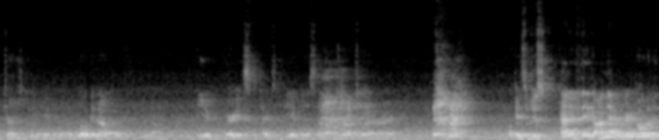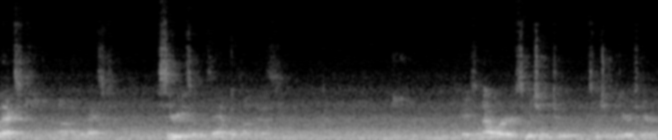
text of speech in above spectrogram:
In terms of being able to load it up with, various types of vehicles, semi-trucks, whatever, right? Okay, so just kind of think on that. We're going to go to the next, uh, the next series of examples on this. Okay, so now we're switching to, switching gears here.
